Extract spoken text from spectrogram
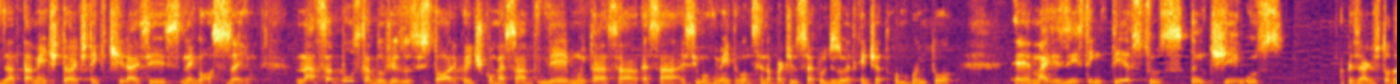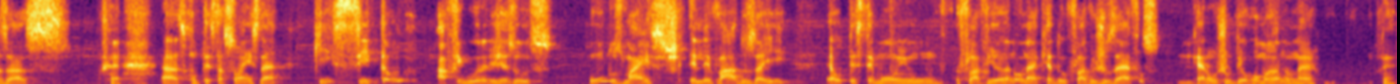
Exatamente. Então a gente tem que tirar esses negócios aí. Nessa busca do Jesus histórico, a gente começa a ver muito essa, essa- esse movimento acontecendo a partir do século XVIII, que a gente já comentou. É, mas existem textos antigos, apesar de todas as, as contestações, né? Que citam a figura de Jesus. Um dos mais elevados aí é o testemunho flaviano, né? Que é do Flávio Joséfos, que era um judeu romano, né?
